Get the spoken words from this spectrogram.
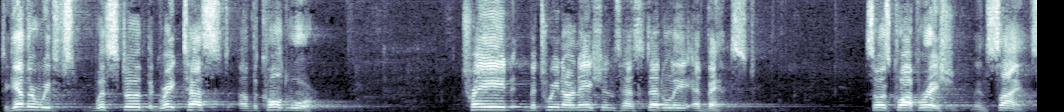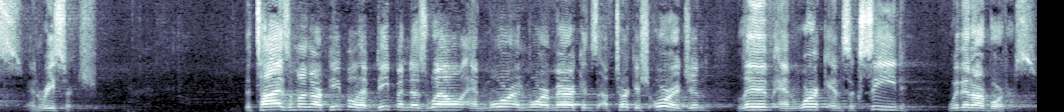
Together, we've withstood the great test of the Cold War. Trade between our nations has steadily advanced. So is cooperation in science and research. The ties among our people have deepened as well, and more and more Americans of Turkish origin live and work and succeed within our borders.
